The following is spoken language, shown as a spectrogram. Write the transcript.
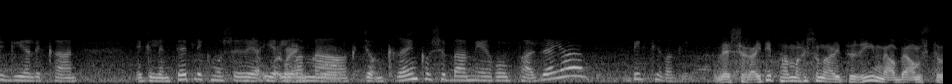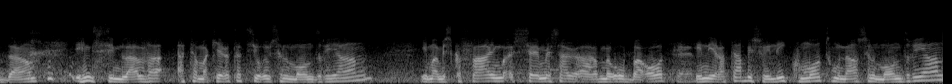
הגיע לכאן, גלן טטלי, כמו שיאיר אמר, ג'ון קרנקו שבא מאירופה, זה היה בלתי רגיל. וכשראיתי פעם ראשונה את רינה באמסטרדם עם שמלה, ואתה מכיר את הציורים של מונדריאן? עם המשקפיים שמש המרובעות, כן. היא נראתה בשבילי כמו תמונה של מונדריאן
